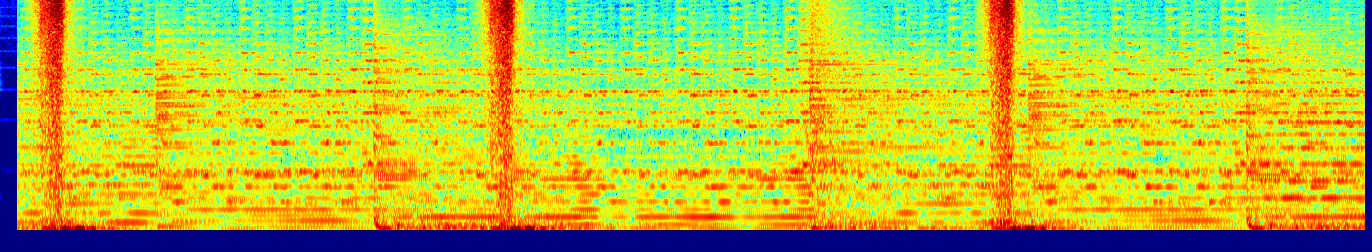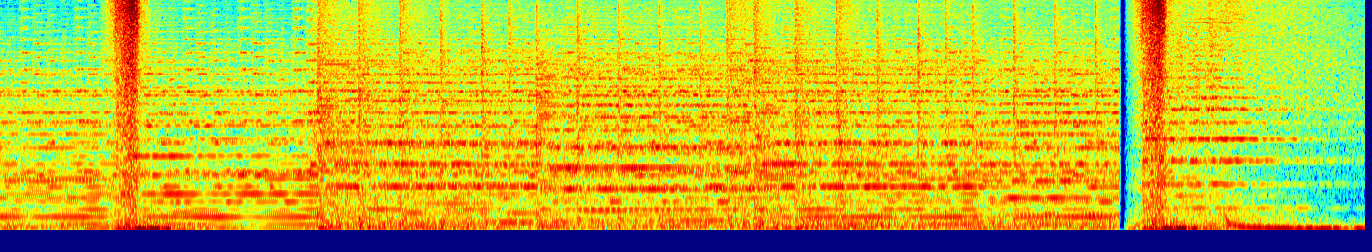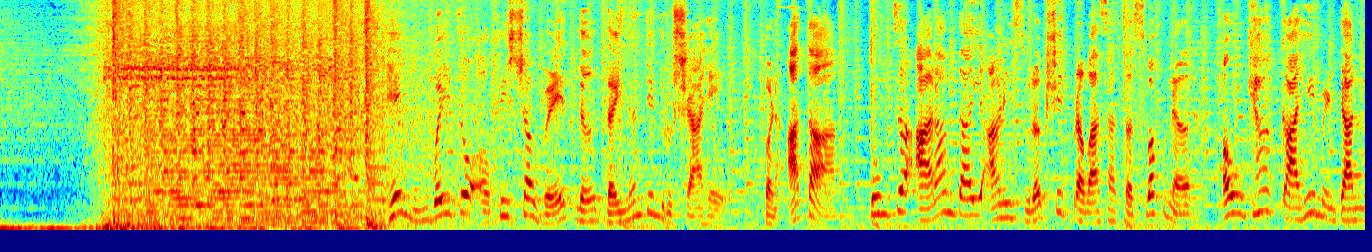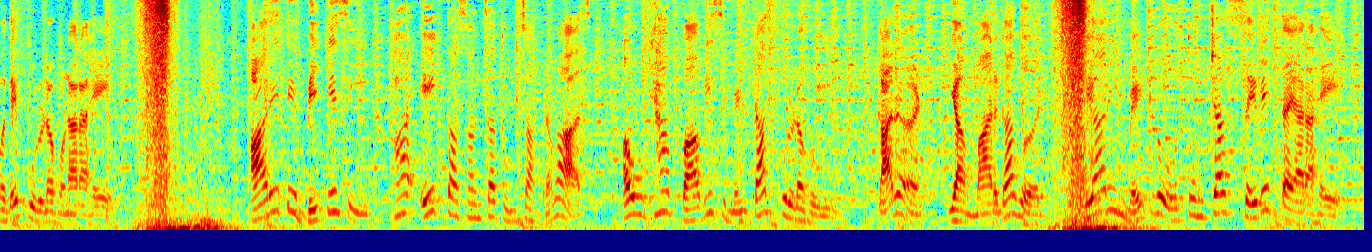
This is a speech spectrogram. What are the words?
हे मुंबईचं ऑफिसच्या वेळेतलं दैनंदिन दृश्य आहे. पण आता तुमचं आरामदायी आणि सुरक्षित प्रवासाचं स्वप्न अवघ्या काही मिनिटांमध्ये पूर्ण होणार आहे. आरे ते बीकेसी हा एक तासांचा तुमचा प्रवास अवघ्या बावीस मिनिटात पूर्ण होईल. कारण या मार्गावर मेट्रो तुमच्या सेवेत तयार आहे.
